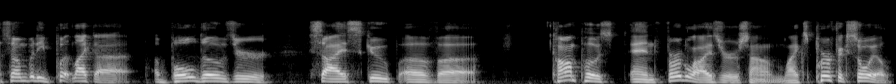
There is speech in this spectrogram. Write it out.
somebody put like a a bulldozer size scoop of uh, compost and fertilizer or something, like perfect soil.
